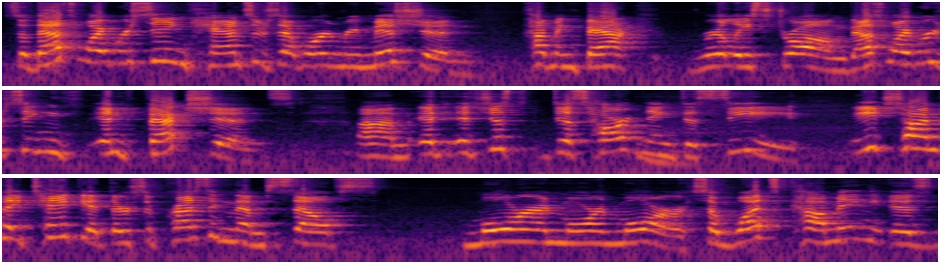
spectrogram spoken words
So that's why we're seeing cancers that were in remission coming back really strong. That's why we're seeing infections. Um, it, it's just disheartening to see. Each time they take it, they're suppressing themselves more and more and more. So what's coming is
